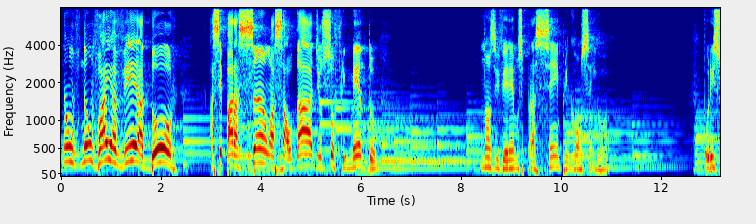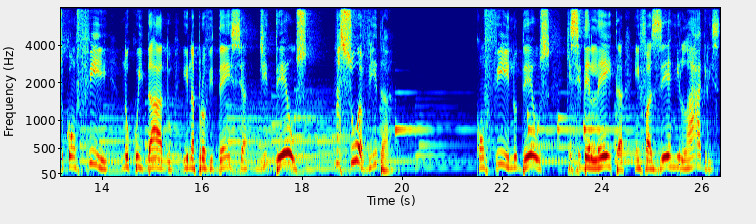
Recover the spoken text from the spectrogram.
não, não vai haver a dor, a separação, a saudade, o sofrimento. Nós viveremos para sempre com o Senhor. Por isso, confie no cuidado e na providência de Deus na sua vida. Confie no Deus que se deleita em fazer milagres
